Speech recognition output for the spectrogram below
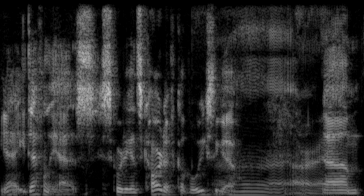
Yeah, he definitely has. He scored against Cardiff a couple weeks ago. Uh, all right, Um,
